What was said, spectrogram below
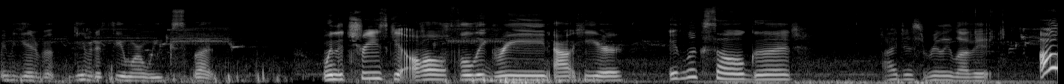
Maybe give it, give it a few more weeks, but when the trees get all fully green out here, it looks so good. I just really love it. Oh,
